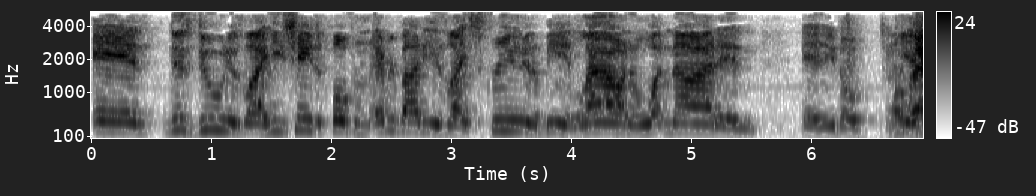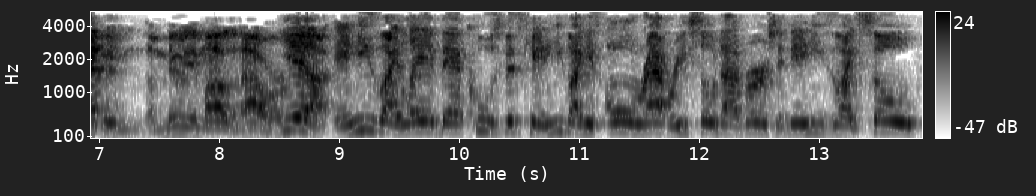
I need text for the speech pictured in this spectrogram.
and this dude is like he's changed the flow from everybody is like screaming or being loud and whatnot, and and you know Or yeah, rapping a million miles an hour. yeah, and he's like laid back, cool, sophisticated. He's like his own rapper. He's so diverse, and then he's like so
